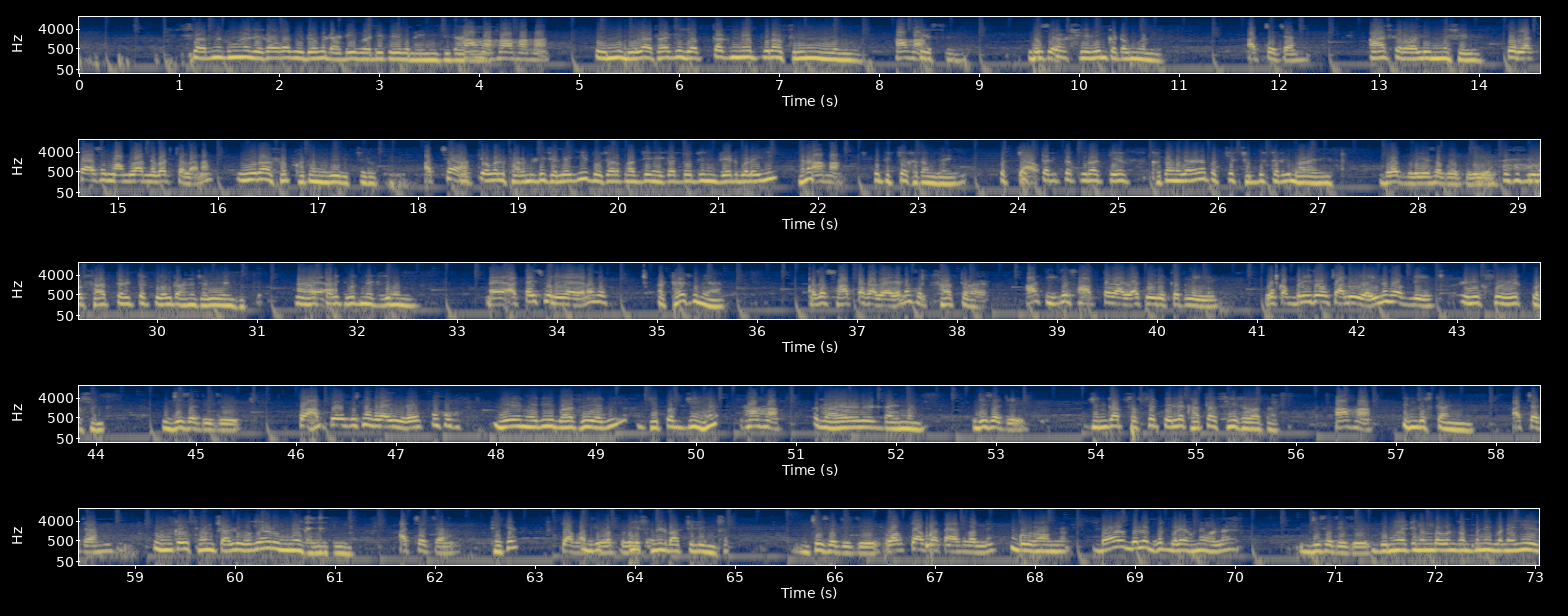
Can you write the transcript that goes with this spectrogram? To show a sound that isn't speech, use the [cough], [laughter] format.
सर ने तुमने देखा होगा वीडियो में दाढ़ी वाड़ी कोई बनाई नहीं थी हाँ हाँ हाँ हाँ हाँ। तो उन्होंने बोला था कि जब तक मैं पूरा फ्री नहीं हूँ हाँ हाँ। जब तक शेविंग कटाऊँगा नहीं। अच्छा अच्छा। आज करवा ली मैंने शेविंग तो लगता है ऐसा मामला निबट चला ना? पूरा सब खत्म हो गई पिक्चर अच्छा। अब केवल फॉर्मेलिटी चलेगी दो चार पाँच दिन एक आध दो दिन डेट बढ़ेगी है ना? हाँ हाँ। तो पिक्चर खत्म हो जाएगी। पच्चीस तारीख तक पूरा केस खत्म हो जाएगा पच्चीस छब्बीस तारीख बाहर आएँगे। बहुत बढ़िया सर बहुत बढ़िया। और [laughs] सात तारीख तक प्लॉट आने चालू हो जाएँगे सात तारीख बहुत मैक्सिमम अट्ठाईस को नहीं आएगा ना सर। अट्ठाईस को नहीं आया? अच्छा सात तक आ जाएगा ना सर? सात तक आया। हाँ ठीक है सात तक आ जाए कोई दिक्कत नहीं है। वो कंपनी तो चालू हो जाएगी ना सर अपनी। एक सौ एक परसेंट। जी सर जी जी। तो आपको किसने बताई रे [laughs] ये मेरी बात हुई अभी दीपक जी हैं। हाँ हाँ। रॉयल डायमंड जी सर जी। जिनका अब सबसे पहले खाता सीज हुआ था। हाँ हाँ। हिंदुस्तान में। अच्छा अच्छा। उनका ही फ़ोन चालू हो गया और उनने खबर की अच्छा अच्छा। ठीक है? क्या बात है बहुत बीस मिनट बात चली उनसे जी सर जी जी। और क्या बताया बंद ने गुड़गांव में। बस बोले बहुत बढ़िया होने वाला है। जी सर जी जी। दुनिया की नंबर वन कंपनी बनेगी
